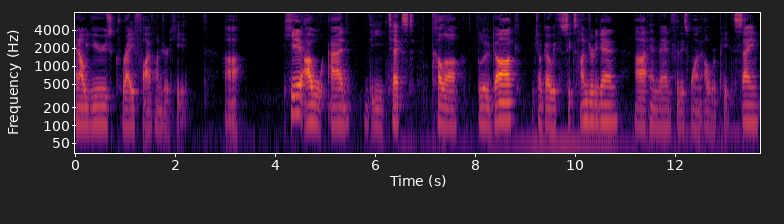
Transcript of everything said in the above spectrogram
and I'll use gray 500 here. Uh, here I will add the text color blue dark, which I'll go with 600 again. Uh, and then for this one, I'll repeat the same.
